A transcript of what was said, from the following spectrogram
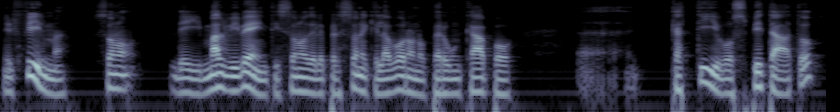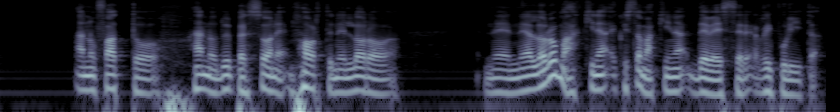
nel film sono dei malviventi, sono delle persone che lavorano per un capo eh, cattivo, spietato, hanno fatto, hanno due persone morte nel loro, ne, nella loro macchina e questa macchina deve essere ripulita.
